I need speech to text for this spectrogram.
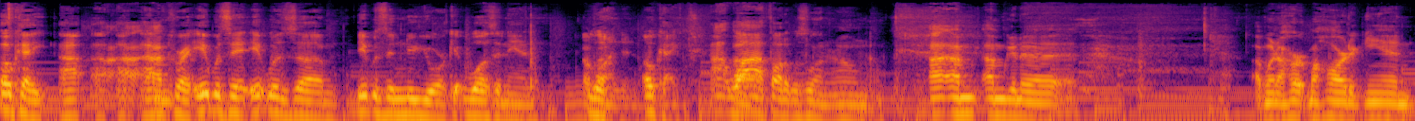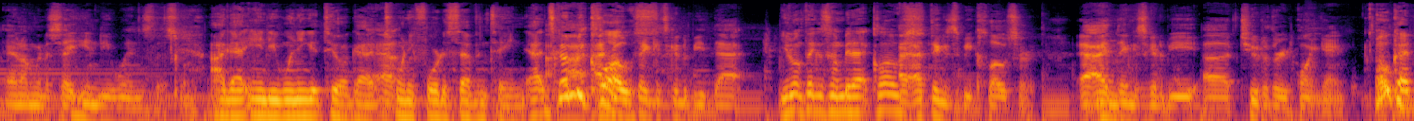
Okay, I, I, I, I'm I'm- correct. It was in, it was um it was in New York. It wasn't in London. Okay, I, well, I Uh, thought it was London. I don't know. I, I'm, I'm gonna, I'm gonna hurt my heart again, and I'm gonna say Indy wins this one. I got Indy winning it too. I got it 24 to 17. It's going to be I- I don't think it's gonna be that. you don't think it's going to be that close? I, I think it's gonna be closer. I I think it's gonna be a two to three point game. okay.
